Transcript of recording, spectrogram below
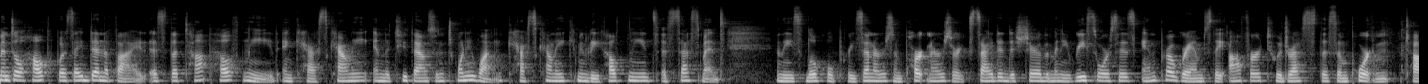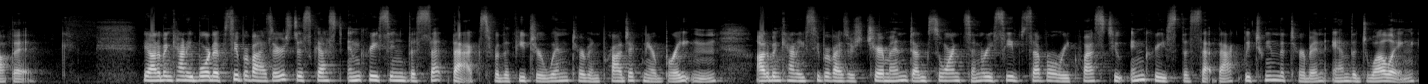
Mental health was identified as the top health need in Cass County in the 2021 Cass County Community Health Needs Assessment. And these local presenters and partners are excited to share the many resources and programs they offer to address this important topic. The Audubon County Board of Supervisors discussed increasing the setbacks for the future wind turbine project near Brayton. Audubon County Supervisors Chairman Doug Sorensen received several requests to increase the setback between the turbine and the dwelling.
